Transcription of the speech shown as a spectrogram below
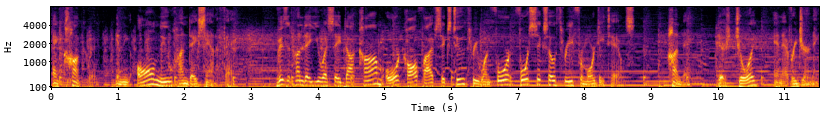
And conquer it in the all-new Hyundai Santa Fe. Visit HyundaiUSA.com or call 562 for more details. Hyundai, there's joy in every journey.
